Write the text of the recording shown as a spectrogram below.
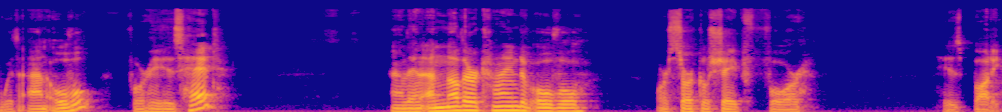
with an oval for his head, and then another kind of oval or circle shape for his body.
